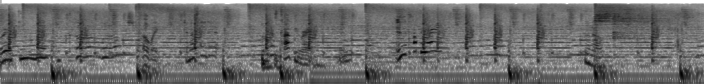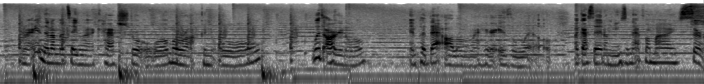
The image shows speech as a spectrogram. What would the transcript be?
Working at the wash. Oh wait, can I say that? That's copyright. Is it copyright? Who knows? Right, and then I'm gonna take my castor oil, Moroccan oil, with argan oil, and put that all over my hair as well. Like I said, I'm using that for my serum.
